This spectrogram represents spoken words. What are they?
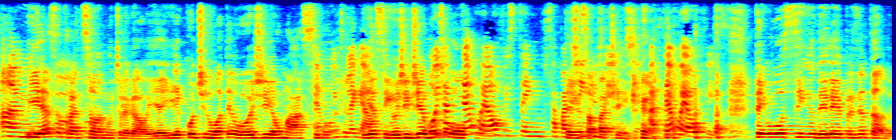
Ai, muito e essa fofo. tradição é muito legal. E aí continua até hoje, é o máximo. É muito legal. E assim, hoje em dia é muito Hoje louco. até o Elvis tem sapatinho, Tem o sapatinho. gente. Até o Elvis. Tem o ossinho dele representando.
